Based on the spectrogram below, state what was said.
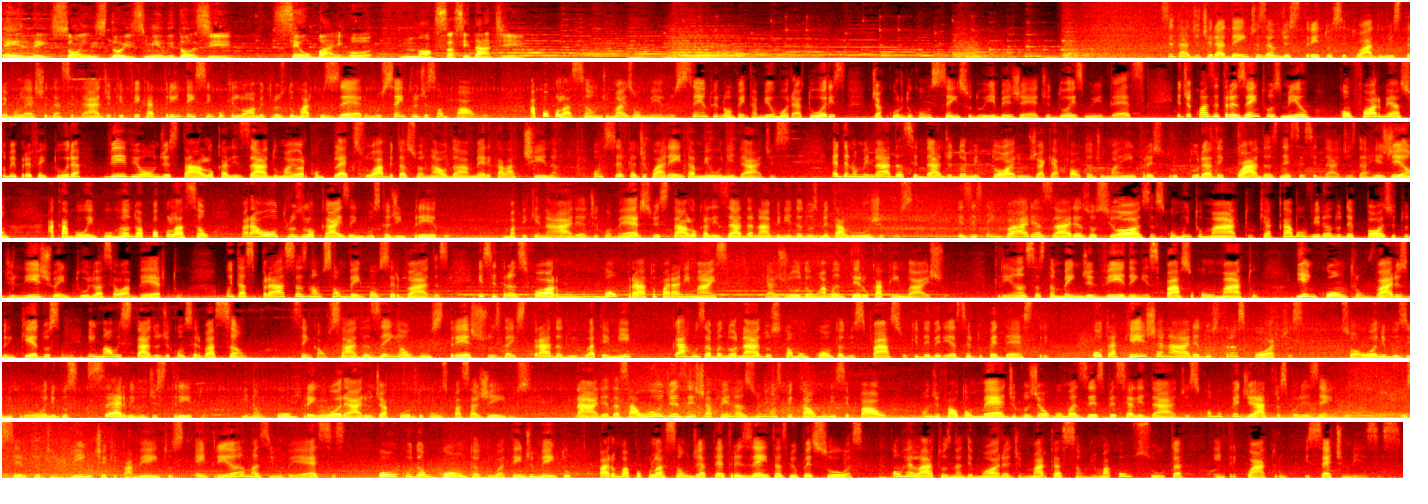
Eleições 2012. Seu bairro, nossa cidade. Cidade Tiradentes é um distrito situado no extremo leste da cidade que fica a 35 quilômetros do Marco Zero, no centro de São Paulo. A população de mais ou menos 190 mil moradores, de acordo com o censo do IBGE de 2010, e de quase 300 mil, conforme a subprefeitura, vive onde está localizado o maior complexo habitacional da América Latina, com cerca de 40 mil unidades. É denominada cidade dormitório, já que a falta de uma infraestrutura adequada às necessidades da região acabou empurrando a população para outros locais em busca de emprego. Uma pequena área de comércio está localizada na Avenida dos Metalúrgicos. Existem várias áreas ociosas com muito mato que acabam virando depósito de lixo e entulho a céu aberto. Muitas praças não são bem conservadas e se transformam num bom prato para animais, que ajudam a manter o capim baixo. Crianças também dividem espaço com o mato e encontram vários brinquedos em mau estado de conservação. Sem calçadas em alguns trechos da estrada do Iguatemi, Carros abandonados tomam conta do espaço que deveria ser do pedestre. Outra queixa é na área dos transportes. Só ônibus e micro-ônibus servem o distrito e não cumprem o horário de acordo com os passageiros. Na área da saúde, existe apenas um hospital municipal, onde faltam médicos de algumas especialidades, como pediatras, por exemplo. Os cerca de 20 equipamentos, entre AMAs e UBSs, pouco dão conta do atendimento para uma população de até 300 mil pessoas, com relatos na demora de marcação de uma consulta entre quatro e sete meses.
